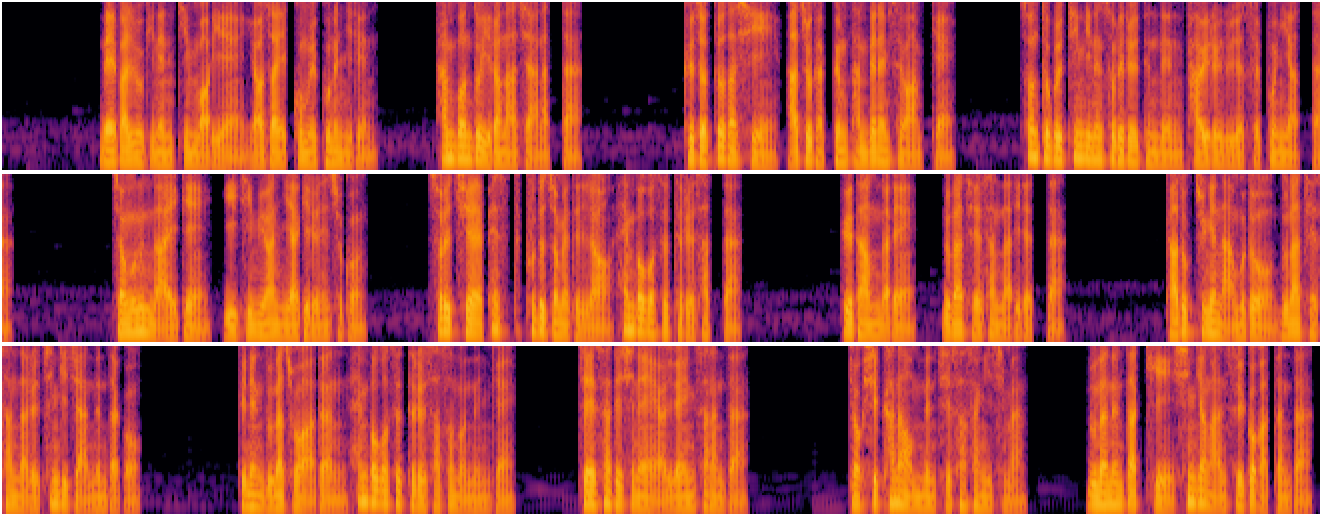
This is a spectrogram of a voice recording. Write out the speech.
네 발로 기는 긴 머리에 여자의 꿈을 꾸는 일은 한 번도 일어나지 않았다. 그저 또다시 아주 가끔 담배 냄새와 함께 손톱을 튕기는 소리를 듣는 가위를 눌렸을 뿐이었다. 정우는 나에게 이 기묘한 이야기를 해주곤 술에 취해 패스트푸드점에 들려 햄버거 세트를 샀다. 그 다음날에 누나 제삿날이랬다. 가족 중엔 아무도 누나 제삿날을 챙기지 않는다고 그냥 누나 좋아하던 햄버거 세트를 사서 놓는 게 제사 대신에 연례 행사란다. 격식 하나 없는 제사상이지만 누나는 딱히 신경 안 쓸 것 같단다.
